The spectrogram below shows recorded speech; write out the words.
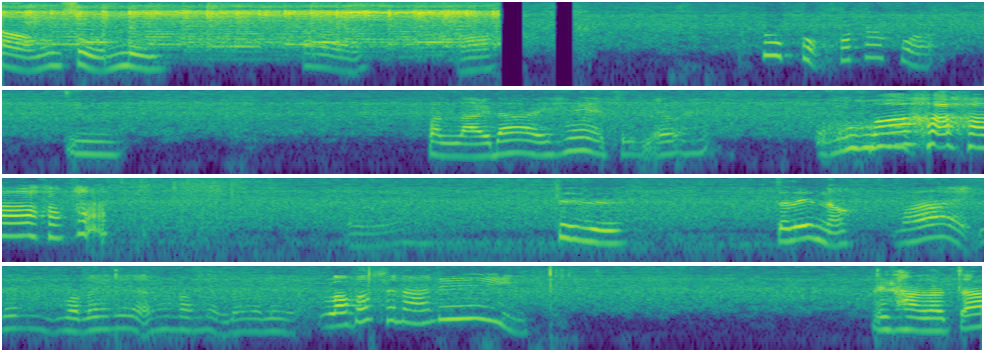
สองศูนย์หนึ่งอะไรอะอ๋อรูปปกโคตรน่ากลัวจริงฝันร้ายได้แฮ่ถูกแล้วแฮ่โอ้ว้าเออคือ จะเล่นเนาะไม่เล่นวอลเลย์นี่แหละถ้าน้องอยากเล่นวอลเลย์เราต้องชนะดิไม่ทันแล้วจ้า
